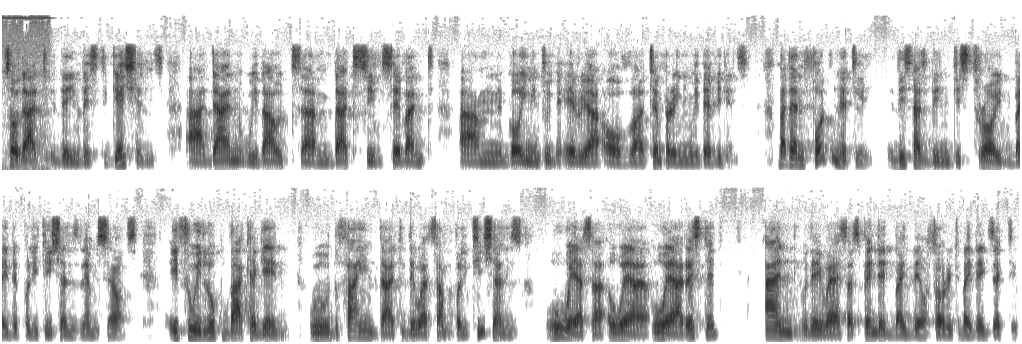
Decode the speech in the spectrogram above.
so that the investigations are done without um, that civil servant um, going into the area of uh, tampering with evidence. But unfortunately, this has been destroyed by the politicians themselves. If we look back again, we would find that there were some politicians who were, who were, who were arrested and they were suspended by the authority, by the executive.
